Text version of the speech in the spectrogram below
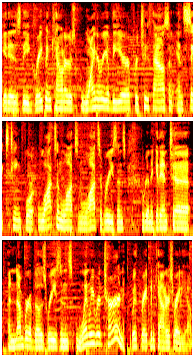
It is the Grape Encounters Winery of the Year for 2016 for lots and lots and lots of reasons. We're going to get into a number of those reasons when we return with Grape Encounters Radio.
